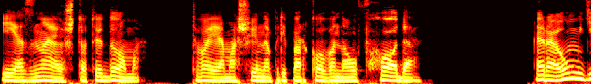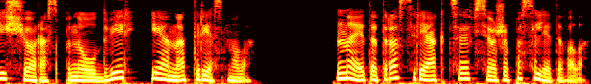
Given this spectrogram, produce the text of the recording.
Я знаю, что ты дома. Твоя машина припаркована у входа». Раум еще раз пнул дверь, и она треснула. На этот раз реакция все же последовала.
